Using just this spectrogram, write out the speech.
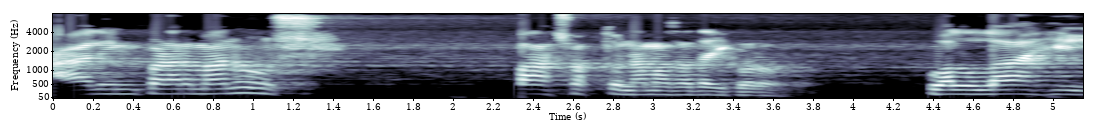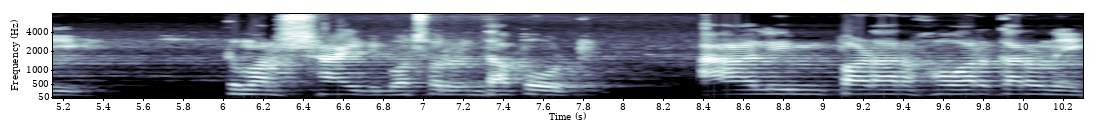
আলিম পাড়ার মানুষ পাঁচ ওয়াক্ত নামাজ আদায় করো। ওয়াল্লাহি, তোমার ষাট বছরের দাপট আলিম পাড়ার হওয়ার কারণে,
